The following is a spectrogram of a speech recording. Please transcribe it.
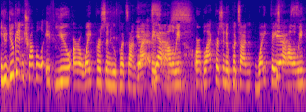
You do get in trouble if you are a white person who puts on Yes. blackface Yes. on Halloween or a black person who puts on whiteface for Halloween.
